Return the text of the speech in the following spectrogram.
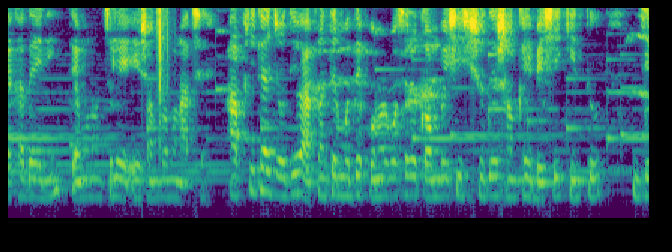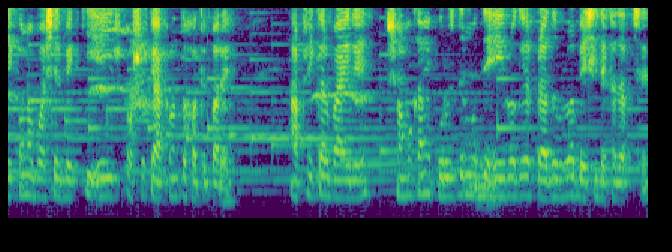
দেখা দেয়নি, তেমন অঞ্চলে এ সংক্রমণ আছে। আফ্রিকায় যদিও আক্রান্তের মধ্যে পনেরো বছরের কম বেশি শিশুদের সংখ্যাই বেশি, কিন্তু যে কোনো বয়সের ব্যক্তি এই অসুখে আক্রান্ত হতে পারে। আফ্রিকার বাইরে সমকামী পুরুষদের মধ্যে এই রোগের প্রাদুর্ভাব বেশি দেখা যাচ্ছে।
